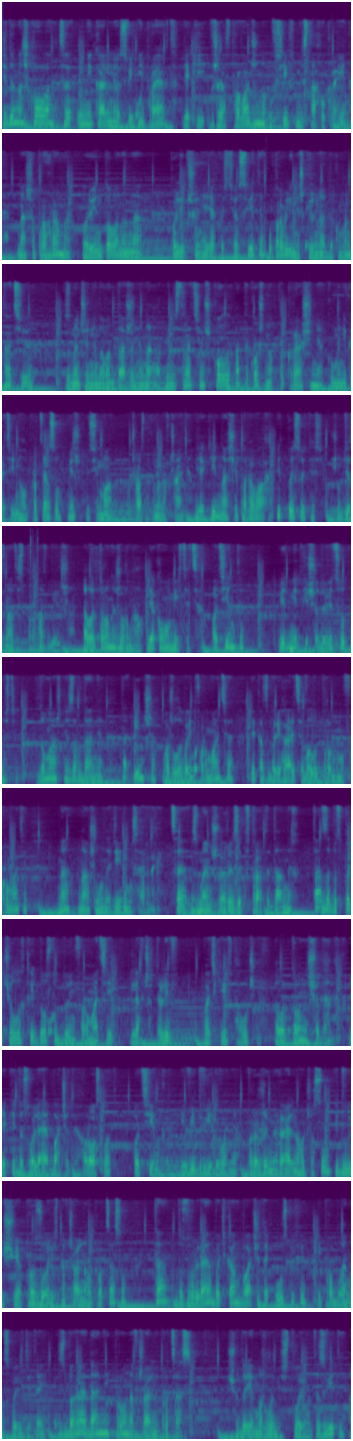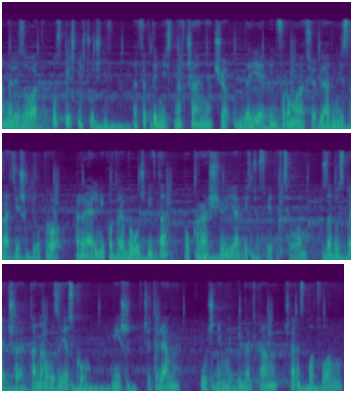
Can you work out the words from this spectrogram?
Єдина школа це унікальний освітній проект, який вже впроваджено у всіх містах України. Наша програма орієнтована на поліпшення якості освіти, управління шкільною документацією, зменшення навантаження на адміністрацію школи, а також на покращення комунікаційного процесу між усіма учасниками навчання. Які наші переваги? Підписуйтесь, щоб дізнатись про нас більше. Електронний журнал, в якому містяться оцінки, відмітки щодо відсутності, домашні завдання та інша важлива інформація, яка зберігається в електронному форматі на нашому надійному сервері. Це зменшує ризик втрати даних та забезпечує легкий доступ до інформації для вчителів, батьків та учнів. Електронний щоденник, який дозволяє бачити розклад, оцінки і відвідування в режимі реального часу, підвищує прозорість навчального процесу та дозволяє батькам бачити успіхи і проблеми своїх дітей. Збирає дані про навчальний процес що дає можливість створювати звіти, аналізувати успішність учнів, ефективність навчання, що дає інформацію для адміністрації шкіл про реальні потреби учнів та покращує якість освіти в цілому, забезпечує канали зв'язку між вчителями, учнями і батьками через платформу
